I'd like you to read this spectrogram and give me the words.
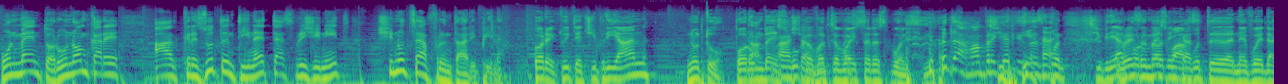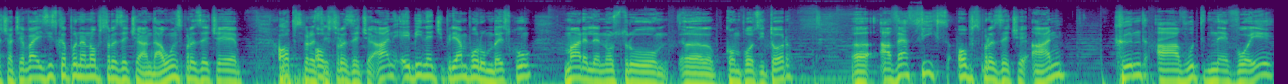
un mentor, un om care a crezut în tine, te-a sprijinit și nu ți-a frânt aripile. Corect. Uite, Ciprian, nu tu, Porumbescu, Da, așa, că văd că mulțumesc. voi să răspunzi. da, m-am pregătit să spun. Ciprian Vrei să-mi dau Porumbescu din a casă? avut uh, nevoie de așa ceva. Ai zis că până în 18 ani, da, 11, 18. 18 ani. Ei bine, Ciprian Porumbescu, marele nostru uh, compozitor, uh, avea fix 18 ani când a avut nevoie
